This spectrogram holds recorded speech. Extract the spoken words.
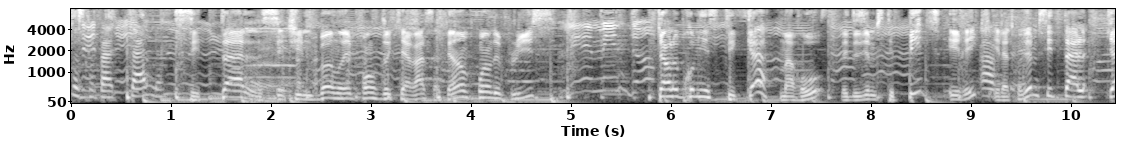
Ça serait pas Tal C'est Tal, c'est une bonne réponse de Chiara, ça fait un point de plus. Car le premier c'était Camaro, le deuxième c'était Pete, Eric, Ah, et la troisième c'est Tal, K,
